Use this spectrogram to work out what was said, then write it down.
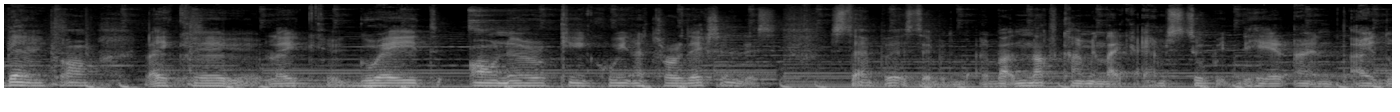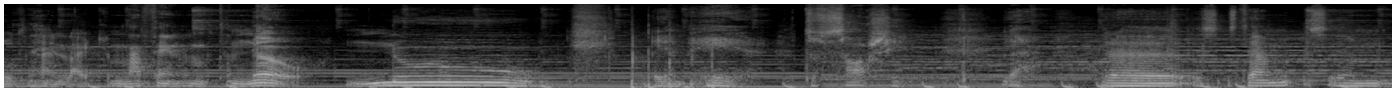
Bangkok, like uh, like uh, great honor King Queen introduction this step step, but not coming like I am stupid here and I don't have like nothing to know. No, I am here to it. Yeah, uh, stem, stem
